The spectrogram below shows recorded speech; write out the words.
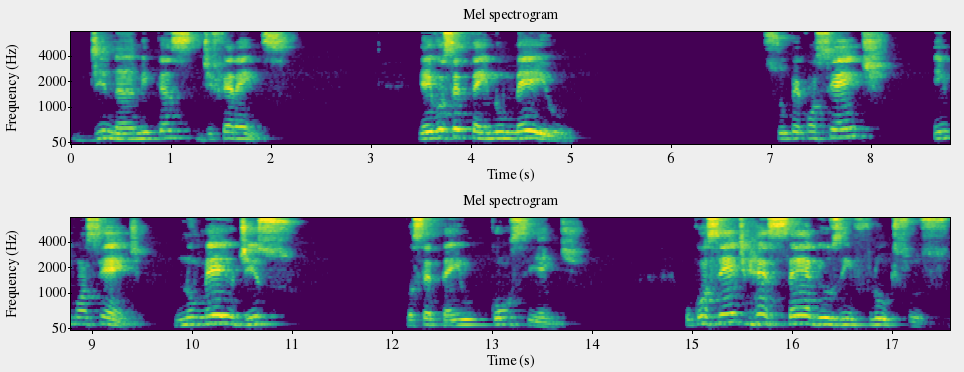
dinâmicas diferentes. E aí você tem no meio superconsciente, inconsciente. No meio disso, você tem o consciente. O consciente recebe os influxos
